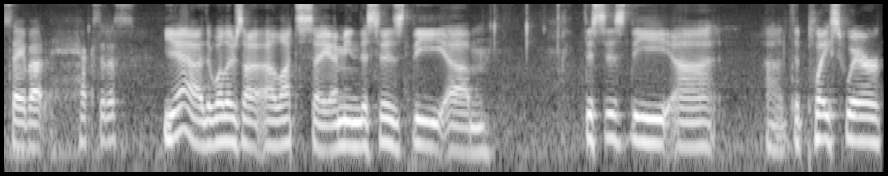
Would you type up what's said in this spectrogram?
say about Exodus? Yeah, well, there's a, a lot to say. I mean, this is the um, this is the uh, uh, the place where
